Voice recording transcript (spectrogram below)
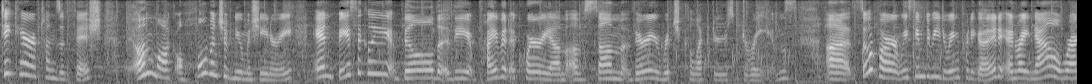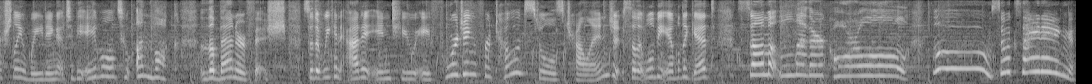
take care of tons of fish, unlock a whole bunch of new machinery, and basically build the private aquarium of some very rich collector's dreams. Uh, so far, we seem to be doing pretty good, and right now we're actually waiting to be able to unlock the bannerfish so that we can add it into a forging for toadstools challenge so that we'll be able to get some leather coral. So exciting!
